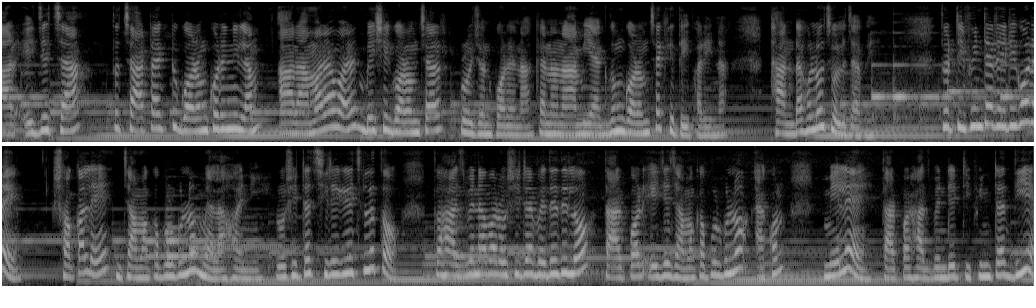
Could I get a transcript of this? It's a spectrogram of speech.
আর এই যে চা, তো চাটা একটু গরম করে নিলাম। আর আমার আবার বেশি গরম চার প্রয়োজন পড়ে না, কেননা আমি একদম গরম চা খেতেই পারি না। ঠান্ডা হলেও চলে যাবে। তো টিফিনটা রেডি করে সকালে জামা কাপড়গুলো মেলা হয়নি। রশিটা ছিঁড়ে গিয়েছিল তো তো হাজবেন্ড আবার রশিটা বেঁধে দিল। তারপর এই যে জামা কাপড়গুলো এখন মেলে, তারপর হাজবেন্ডের টিফিনটা দিয়ে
